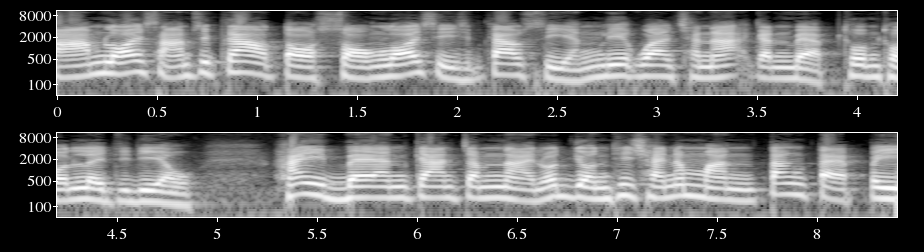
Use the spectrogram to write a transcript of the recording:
339 ต่อ 249 เสียง เรียกว่าชนะกันแบบท่วมท้นเลยทีเดียว ให้แบนการจำหน่ายรถยนต์ที่ใช้น้ำมันตั้งแต่ปี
